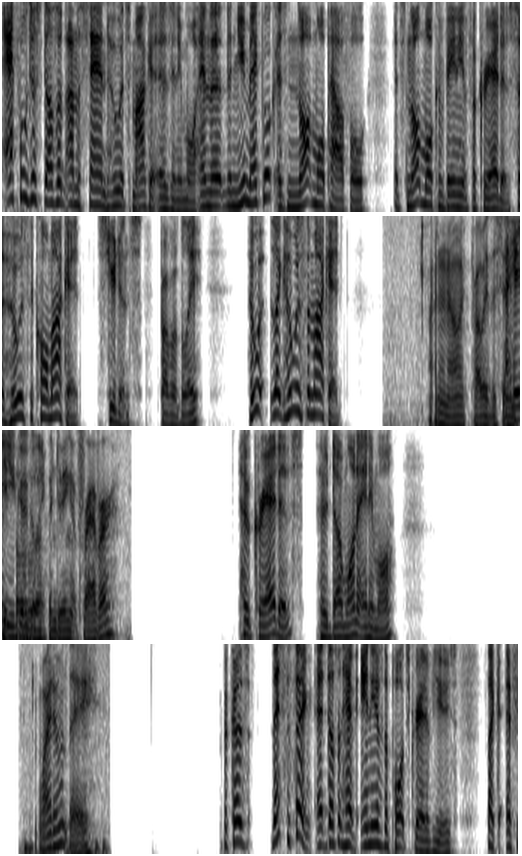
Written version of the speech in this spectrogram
Apple just doesn't understand who its market is anymore, and the the new MacBook is not more powerful. It's not more convenient for creatives. So who is the core market? Students, probably. Who like who is the market? I don't know. Probably the same people who have been doing it forever. Who creatives who don't want it anymore? Why don't they? because that's the thing. It doesn't have any of the ports creative use. Like, if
